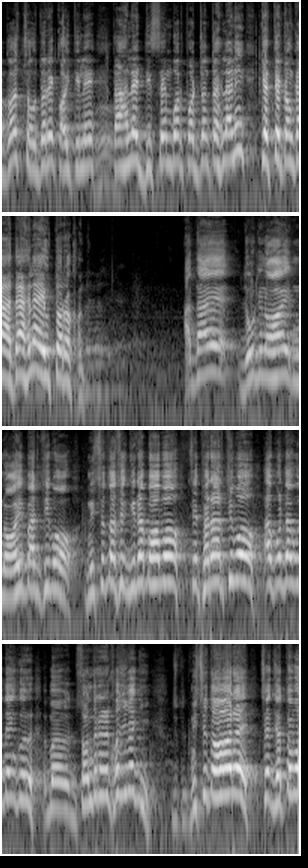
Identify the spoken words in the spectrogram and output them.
ଅଗଷ୍ଟ ଚଉଦରେ କହିଥିଲେ ତାହେଲେ ଡିସେମ୍ବର ପର୍ଯ୍ୟନ୍ତ ହେଲାଣି କେତେ ଟଙ୍କା ଆଦାୟ ହେଲା ଏ ଉତ୍ତର ରଖନ୍ତୁ ଆଦାୟ ଯେଉଁଠି ନ ନ ହେଇପାରିଥିବ ନିଶ୍ଚିତ ସେ ଗିରଫ ହେବ ସେ ଫେରାର ଥିବ ଆଉ କ'ଣ ତାକୁ ଯାଇ ଚନ୍ଦ୍ରରେ ଖୋଜିବେ କି নিশ্চিত ভাবে সে যেতবে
